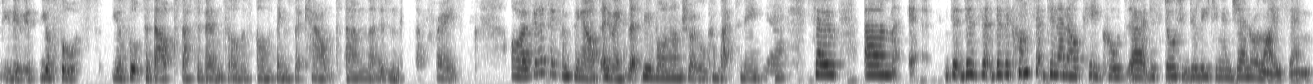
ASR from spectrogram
you know, it, your thoughts, your thoughts about that event are the, are the things that count. Um, that isn't the exact phrase. Oh, I was going to say something else. Anyway, let's move on. I'm sure it will come back to me. Yeah. So um, there's there's a concept in NLP called uh, distorting, deleting, and generalizing,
